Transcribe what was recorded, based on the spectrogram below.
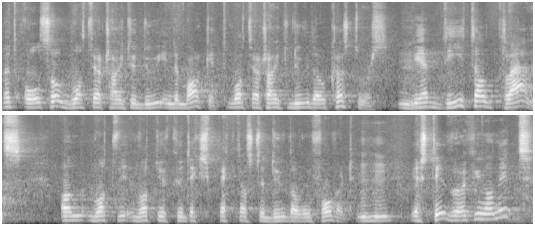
but also what we are trying to do in the market, what we are trying to do with our customers. Mm. We have detailed plans on what, we, what you could expect us to do going forward. Mm-hmm. We are still working on it,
